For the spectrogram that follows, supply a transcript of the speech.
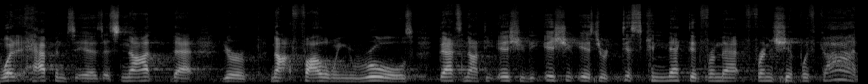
what happens is it's not that you're not following rules, that's not the issue. The issue is you're disconnected from that friendship with God.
